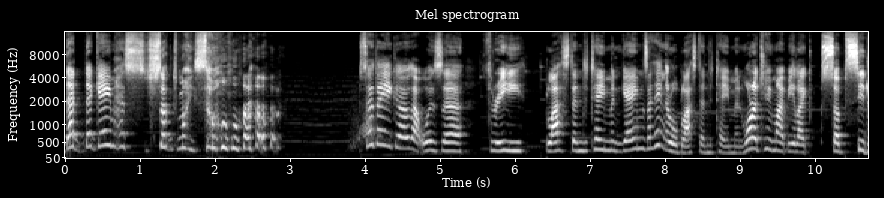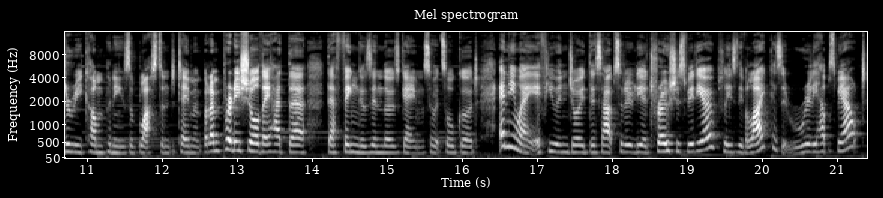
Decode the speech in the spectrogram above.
that that game has sucked my soul out. So there you go. That was uh, three Blast Entertainment games. I think they're all Blast Entertainment. One or two might be like subsidiary companies of Blast Entertainment, but I'm pretty sure they had their their fingers in those games, so it's all good. Anyway, if you enjoyed this absolutely atrocious video, please leave a like as it really helps me out.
